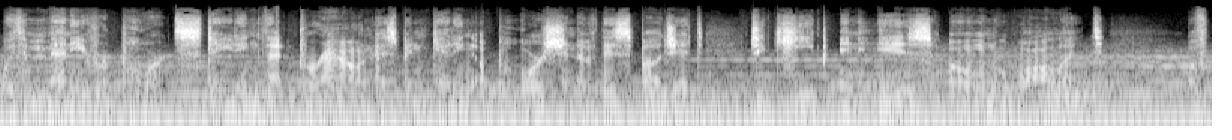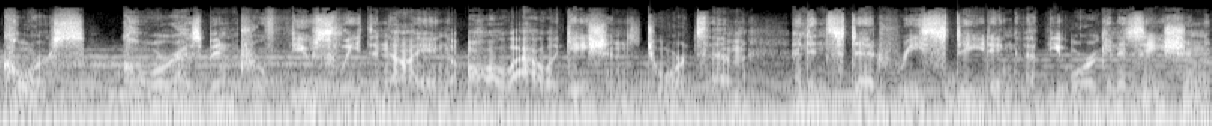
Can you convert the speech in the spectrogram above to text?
with many reports stating that Brown has been getting a portion of this budget to keep in his own wallet. Of course, CORE has been profusely denying all allegations towards them and instead restating that the organization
